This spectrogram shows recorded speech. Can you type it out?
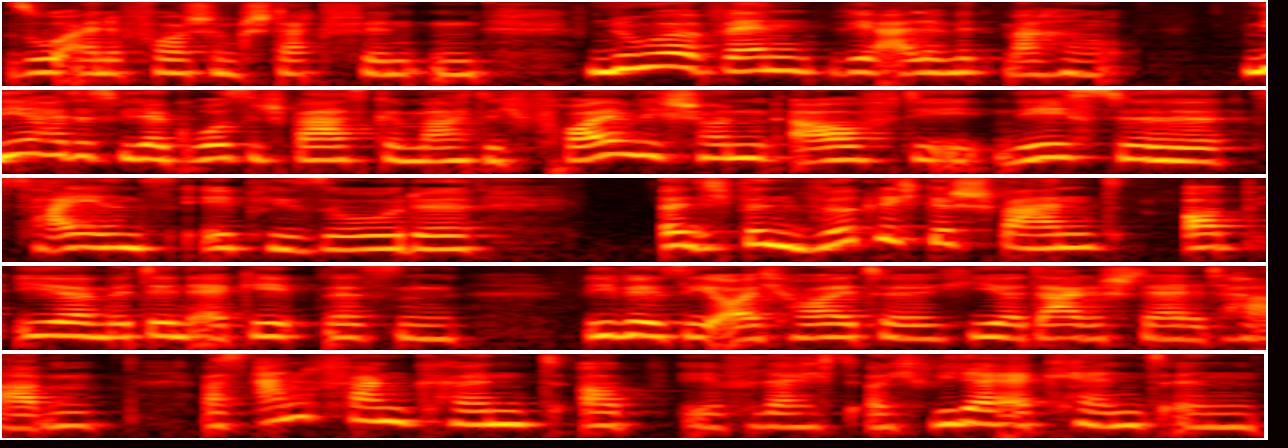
so eine Forschung stattfinden. Nur wenn wir alle mitmachen. Mir hat es wieder großen Spaß gemacht. Ich freue mich schon auf die nächste Science-Episode. Und ich bin wirklich gespannt, ob ihr mit den Ergebnissen, wie wir sie euch heute hier dargestellt haben, was anfangen könnt, ob ihr vielleicht euch wiedererkennt in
